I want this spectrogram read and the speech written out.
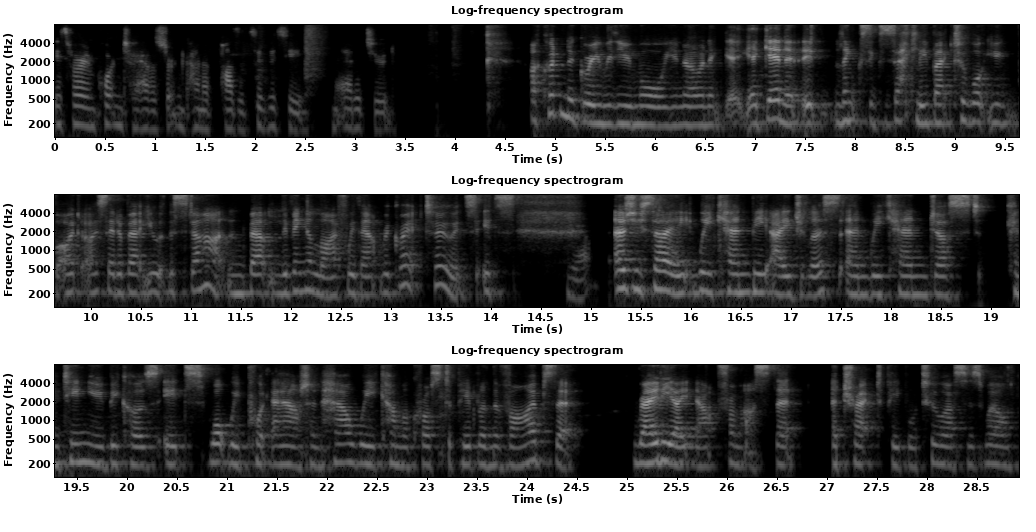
it's very important to have a certain kind of positivity and attitude. I couldn't agree with you more, you know, and again, it, it links exactly back to what you what I said about you at the start and about living a life without regret too. It's it's yeah. as you say, we can be ageless and we can just continue because it's what we put out and how we come across to people and the vibes that radiate out from us that attract people to us as well.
